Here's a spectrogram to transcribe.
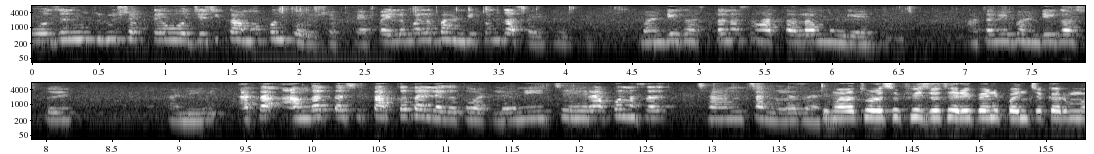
वजन उचलू शकते ओझ्याची कामं पण करू शकते. पहिलं मला भांडी पण घासा येत नव्हती भांडी घासताना असं हाताला मुंग्या येत होती आता मी भांडी घासतोय. आणि आता अंगात अशी ताकद आल्यागत वाटलं? आणि चेहरा पण असा छान चांगला झाला. तुम्हाला थोडंसं फिजिओथेरपी आणि पंचकर्म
